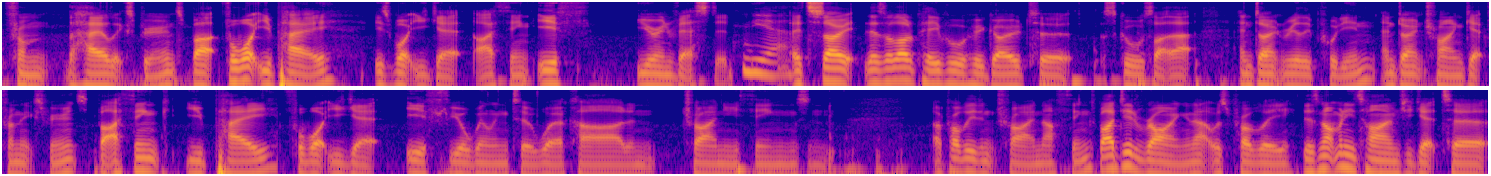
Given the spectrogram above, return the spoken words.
from the hale experience. But for what you pay is what you get i think if you're invested yeah. it's so there's a lot of people who go to schools like that and don't really put in and don't try and get from the experience. But I think you pay for what you get if you're willing to work hard and try new things and I probably didn't try enough things, but I did rowing, and that was probably. There's not many times you get to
